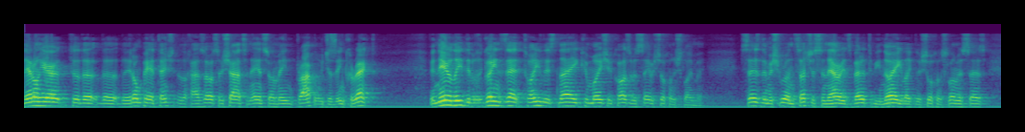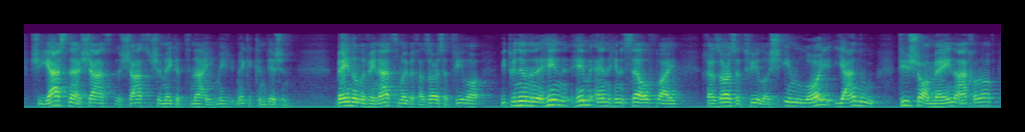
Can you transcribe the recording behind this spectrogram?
they don't hear to the, the they don't pay attention to the chazos hashatz and answer amen properly, which is incorrect. Says the Mishnah in such a scenario, it's better to be noig like the Shulchan Shlomo says. Shiyasna shatz, the shatz should make a tnai, make a condition between him and him and himself by chazar satfilo. Sh'im loy yanu tisha amein acharov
